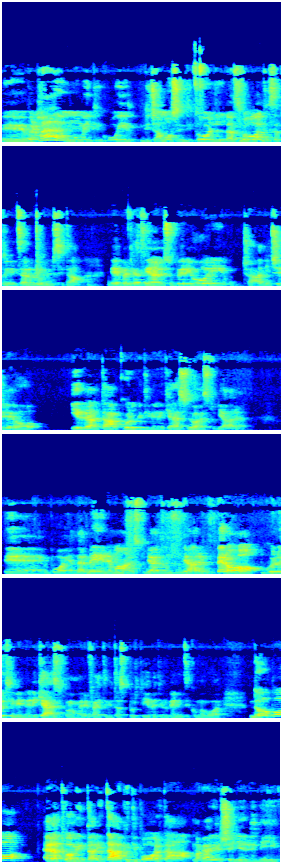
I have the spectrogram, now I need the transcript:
E per me è un momento in cui diciamo ho sentito la svolta è stato iniziare l'università e perché fino alle superiori, cioè al liceo, in realtà quello che ti viene chiesto è studiare. E puoi andare bene, male, studiare, non studiare, però quello ti viene richiesto, magari fai attività sportive, ti organizzi come vuoi. Dopo è la tua mentalità che ti porta magari a scegliere di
